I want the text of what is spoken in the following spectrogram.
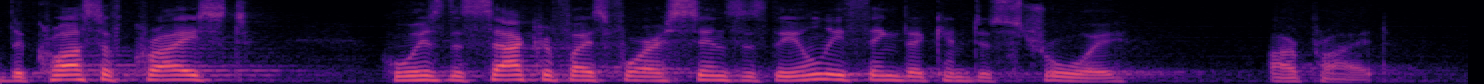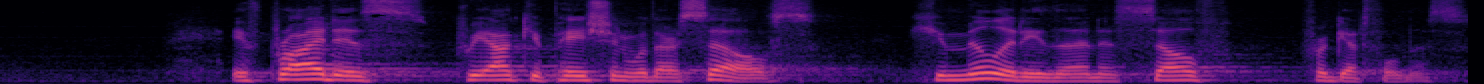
The cross of Christ, who is the sacrifice for our sins, is the only thing that can destroy our pride. If pride is preoccupation with ourselves, humility then is self forgetfulness.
